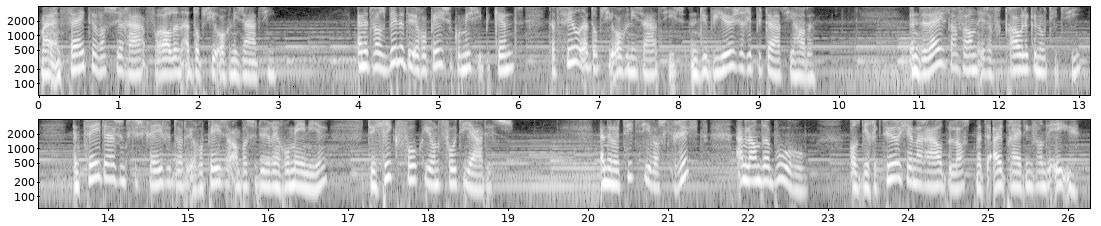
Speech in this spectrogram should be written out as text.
Maar in feite was SERA vooral een adoptieorganisatie. En het was binnen de Europese Commissie bekend dat veel adoptieorganisaties een dubieuze reputatie hadden. Een bewijs daarvan is een vertrouwelijke notitie, in 2000 geschreven door de Europese ambassadeur in Roemenië, de Griek Fokion Fotiadis. En de notitie was gericht aan Landaburu, als directeur-generaal belast met de uitbreiding van de EU.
